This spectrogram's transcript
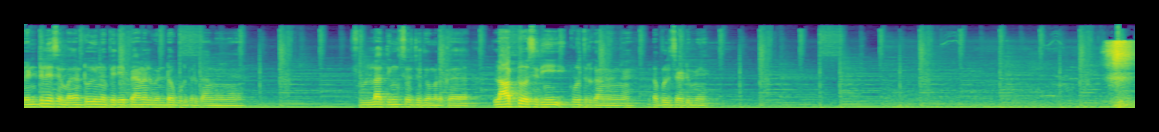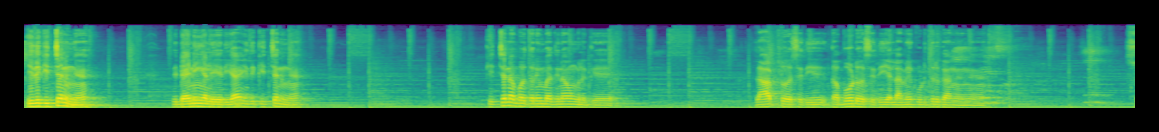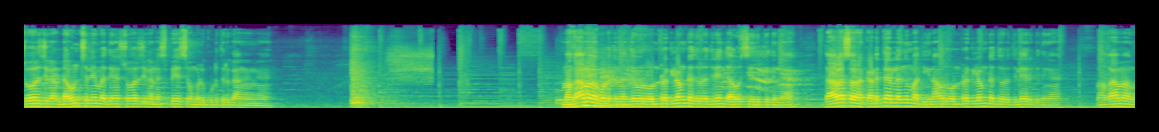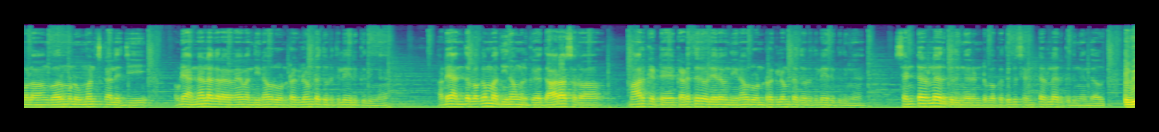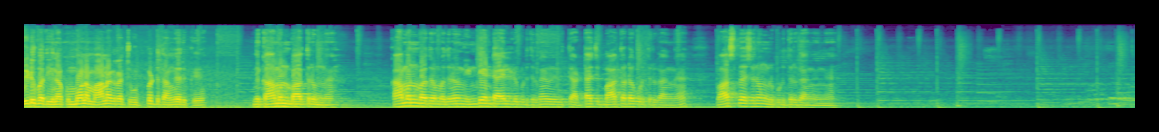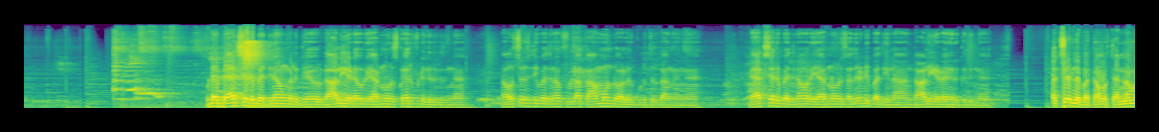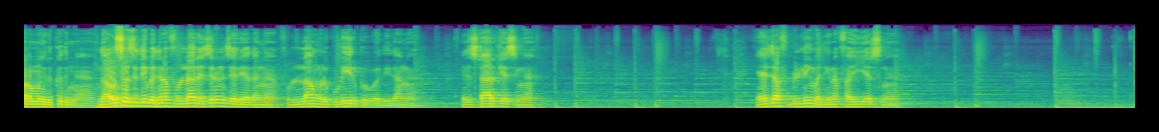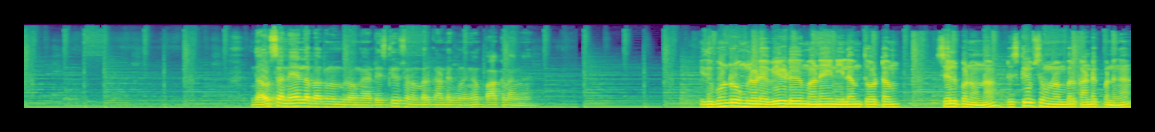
வென்டிலேஷன் பார்த்தீங்கன்னா டூ இன்னும் பெரிய பேனல் விண்டோ கொடுத்துருக்காங்கங்க. ஃபுல்லாக திங்ஸ் வச்சது உங்களுக்கு லாப்ட் வசதி கொடுத்துருக்காங்கங்க டபுள் சைடுமே இது கிச்சனுங்க இது டைனிங் ஹால் ஏரியா இது கிச்சனுங்க கிச்சனை பொறுத்தவரையும் பார்த்தீங்கன்னா உங்களுக்கு லேப்டாப் வசதி கபோர்டு வசதி எல்லாமே கொடுத்துருக்காங்கங்க. ஸ்டோரேஜுக்கான டவுன் சைட்லேயும் பார்த்தீங்கன்னா ஸ்டோரேஜுக்கான ஸ்பேஸ் உங்களுக்கு கொடுத்துருக்காங்கங்க. மகாமககுளத்துலேருந்து ஒரு ஒன்றரை கிலோமீட்டர் தூரத்துலேயே இந்த ஹவுஸ் இருக்குதுங்க. தாராசுரம் கடத்தர்லேருந்து பார்த்தீங்கன்னா ஒரு ஒன்றரை கிலோமீட்டர் தூரத்தில் இருக்குதுங்க. மகாமகுளம் கவர்மெண்ட் உமன்ஸ் காலேஜ் அப்படியே அண்ணாநகரம் வந்தீங்கன்னா ஒரு ஒன்றரை கிலோமீட்டர் தூரத்துலேயே இருக்குதுங்க. அப்படியே அந்த பக்கம் பார்த்தீங்கன்னா உங்களுக்கு தாராசுரம் மார்க்கெட்டு கடத்தர் வழியில் வந்தீங்கன்னா ஒரு ஒன்றரை கிலோமீட்டர் தூரத்துலேயே இருக்குதுங்க. சென்டரில் இருக்குதுங்க ரெண்டு பக்கத்துக்கு சென்டரில் இருக்குதுங்க இந்த வீடு பார்த்தீங்கன்னா கும்பகோணம் மாநகராட்சி உட்பட்டு தாங்க இருக்குது இந்த காமன் பாத்ரூம்ங்க காமன் பாத்ரூம் பார்த்தீங்கன்னா இந்தியன் டாய்லெட் கொடுத்துருக்காங்க வித் அட்டாச் பாத்தோட கொடுத்துருக்காங்க. வாஷ் பேஷனும் உங்களுக்கு கொடுத்துருக்காங்கங்க. அப்படியே பேக் சைடு பார்த்தீங்கன்னா உங்களுக்கு ஒரு காலி இடம் ஒரு இரநூறு ஸ்கொயர் ஃபீட்டுக்கு இருக்குதுங்க. ஹவுஸ் சுற்றி பார்த்தீங்கன்னா ஃபுல்லாக காம்பவுண்ட் வால் கொடுத்துருக்காங்கங்க. பேக் சைடு பார்த்தீங்கன்னா ஒரு இரநூறு சதுரடி பார்த்தீங்கன்னா காலி இடம் இருக்குதுங்க. பேக் சைடில் பார்த்தா ஒரு தென்னை மரமும் இருக்குதுங்க. இந்த ஹவுஸை சுற்றி பார்த்தீங்கன்னா ஃபுல்லாக ரெசிடென்ஸ் ஏரியா தாங்க. ஃபுல்லாக உங்களுக்கு குடியிருப்பு பகுதி தாங்க. இது ஸ்டார் கேஸுங்க ஏஜ் ஆஃப் பில்டிங் பார்த்தீங்கன்னா ஃபைவ் இயர்ஸுங்க இந்த ஹவுஸை நேரில் பார்க்கணுங்கிறவங்க டிஸ்கிரிப்ஷன் நம்பர் கான்டாக்ட் பண்ணுங்கள் பார்க்கலாங்க. இது போன்று உங்களுடைய வீடு மனை நிலம் தோட்டம் செல் பண்ணணும்னா டிஸ்கிரிப்ஷன் நம்பர் கான்டாக்ட் பண்ணுங்கள்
